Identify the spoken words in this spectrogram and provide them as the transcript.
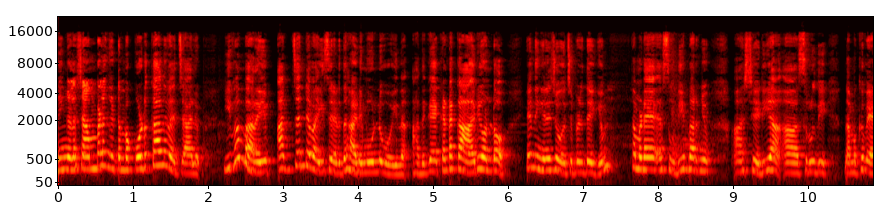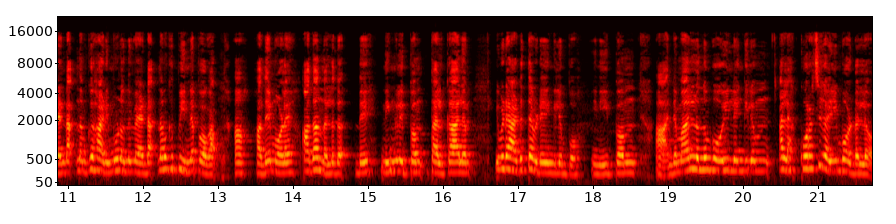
നിങ്ങൾ ശമ്പളം കിട്ടുമ്പോൾ കൊടുക്കാന്ന് വെച്ചാലും ഇവൻ പറയും അച്ഛന്റെ പൈസ എടുത്ത് ഹണിമൂണിന് പോയിന്ന്. അത് കേൾക്കേണ്ട കാര്യമുണ്ടോ? എന്നിങ്ങനെ ചോദിച്ചപ്പോഴത്തേക്കും നമ്മുടെ ശ്രുതിയും പറഞ്ഞു ആ ശരിയാ ശ്രുതി നമുക്ക് വേണ്ട നമുക്ക് ഹണിമൂൺ ഒന്നും വേണ്ട നമുക്ക് പിന്നെ പോകാം. ആ അതേ മോളെ അതാ നല്ലത്. ദേ നിങ്ങളിപ്പം തൽക്കാലം ഇവിടെ അടുത്തെവിടെയെങ്കിലും പോ. ഇനിയിപ്പം ആൻഡമാനിലൊന്നും പോയില്ലെങ്കിലും അല്ല കുറച്ച് കഴിയുമ്പോൾ ഉണ്ടല്ലോ.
